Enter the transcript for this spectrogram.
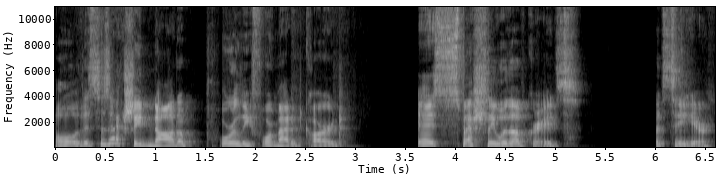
Oh, this is actually not a poorly formatted card, especially with upgrades. Let's see here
